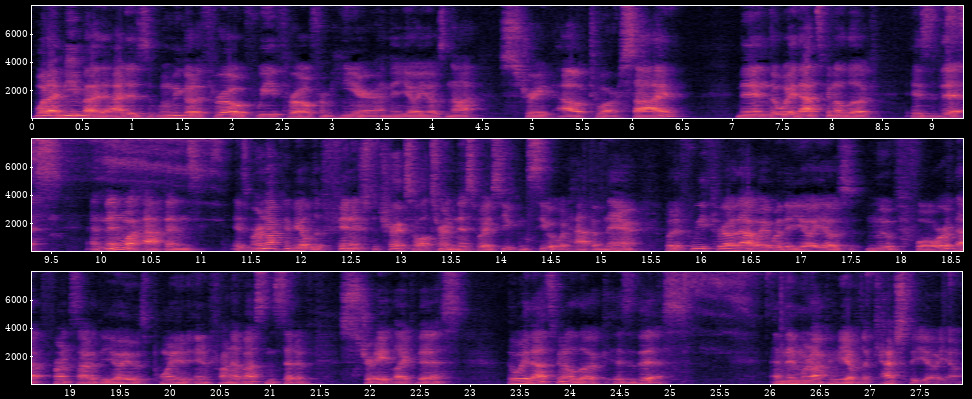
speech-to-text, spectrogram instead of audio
what I mean by that is when we go to throw, if we throw from here and the yo-yo is not straight out to our side, then the way that's going to look is this. And then what happens is we're not going to be able to finish the trick, so I'll turn this way so you can see what would happen there. But if we throw that way where the yo-yo's moved forward, that front side of the yo-yo is pointed in front of us instead of straight like this, the way that's going to look is this. And then we're not going to be able to catch the yo-yo.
